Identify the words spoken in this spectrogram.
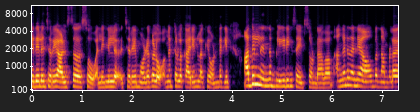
ഏതെങ്കിലും ചെറിയ അൾസേഴ്സോ അല്ലെങ്കിൽ ചെറിയ മുഴകളോ അങ്ങനത്തെ ഉള്ള കാര്യങ്ങളൊക്കെ ഉണ്ടെങ്കിൽ അതിൽ നിന്ന് ബ്ലീഡിങ് സൈറ്റ്സ് ഉണ്ടാവാം. അങ്ങനെ തന്നെ ആവുമ്പോൾ നമ്മളെ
